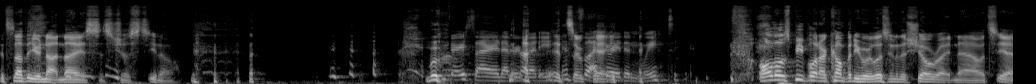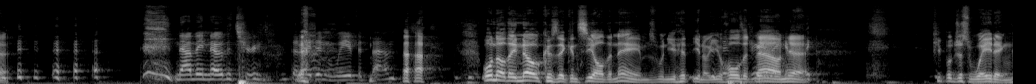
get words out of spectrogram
It's not that you're not nice. It's just you know. I'm very sorry to everybody. It's Slack okay. who I didn't wave to. All those people in our company who are listening to the show right now. It's yeah. Now they know the truth that I didn't wave at them. well, no, they know because they can see all the names when you hit. You know, you hold it It's true, they down. Yeah. see. People just waiting.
